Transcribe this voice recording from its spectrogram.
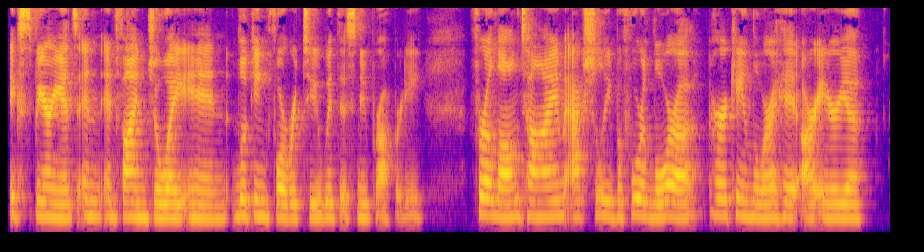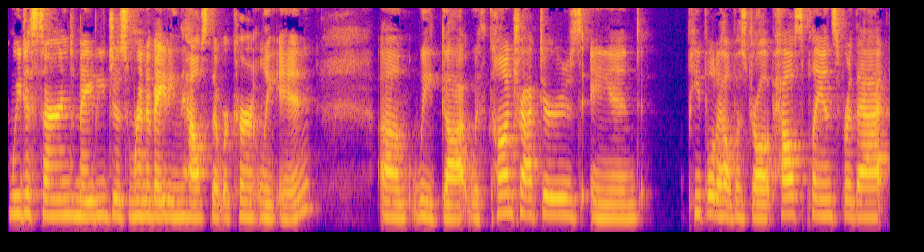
experience and, and find joy in looking forward to with this new property. For a long time, actually, before Laura, Hurricane Laura hit our area, we discerned maybe just renovating the house that we're currently in. Um, we got with contractors and people to help us draw up house plans for that.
